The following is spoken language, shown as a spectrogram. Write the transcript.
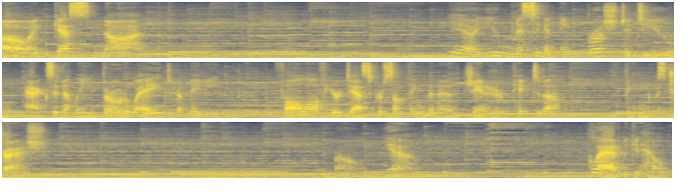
Oh, I guess not. Yeah, are you missing an ink brush? Did you accidentally throw it away? Did it maybe fall off your desk or something, then a janitor picked it up, thinking it was trash? Oh, yeah. Glad we could help.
